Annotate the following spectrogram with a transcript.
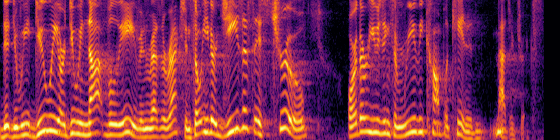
Do we, do we or do we not believe in resurrection? So, either Jesus is true or they're using some really complicated magic tricks.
